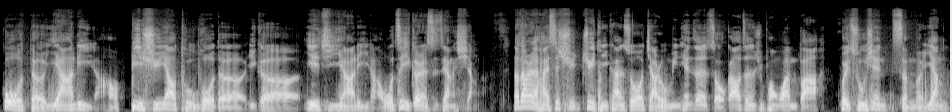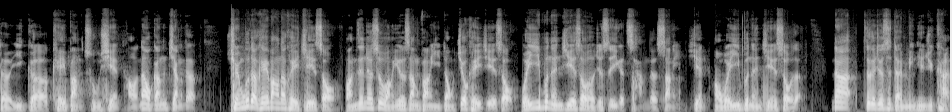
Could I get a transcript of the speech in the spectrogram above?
过的压力啦，哈，必须要突破的一个业绩压力啦。我自己个人是这样想那当然还是去具体看说，假如明天真的走高，真的去碰万八，会出现怎么样的一个 K 棒出现？好，那我刚刚讲的全部的 K 棒都可以接受，反正就是往右上方移动就可以接受。唯一不能接受的就是一个长的上影线，哦，唯一不能接受的。那这个就是等明天去看。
